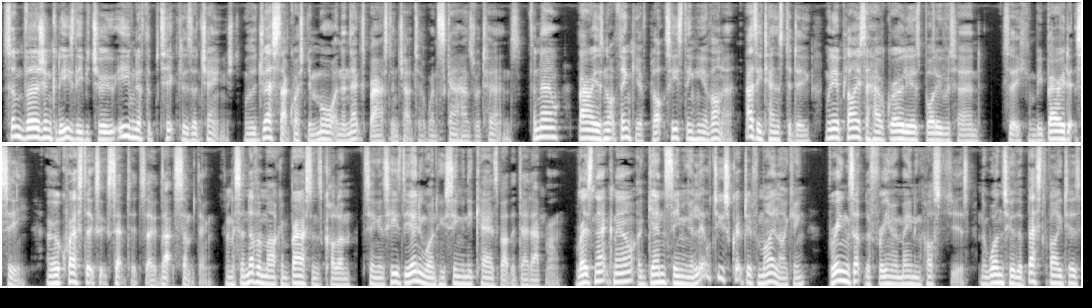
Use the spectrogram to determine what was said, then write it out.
Some version could easily be true even if the particulars are changed. We'll address that question more in the next Barristan chapter when Skahaz returns. For now, Barry is not thinking of plots, he's thinking of honour, as he tends to do when he applies to have Groleo's body returned so that he can be buried at sea. A request that's accepted, so that's something. And it's another mark in Barristan's column, seeing as he's the only one who seemingly cares about the dead admiral. Reznak now, again seeming a little too scripted for my liking, brings up the three remaining hostages, the ones who are the best fighters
